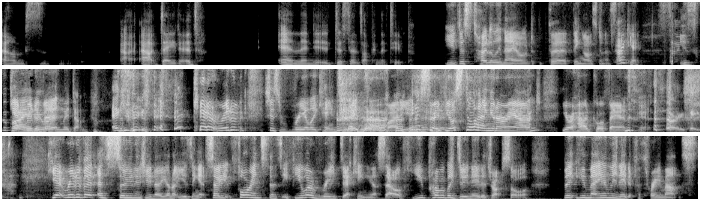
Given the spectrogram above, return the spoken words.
um, outdated. And then it just ends up in the tip You just totally nailed the thing I was going to say. okay so Is goodbye get rid of everyone it. we're done Get rid of it. She's really keen today to say goodbye to. So if you're still hanging around, you're a hardcore fan. sorry babe Get rid of it as soon as you know you're not using it. So, for instance, if you are redecking yourself, you probably do need a drop saw, but you may only need it for three months.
